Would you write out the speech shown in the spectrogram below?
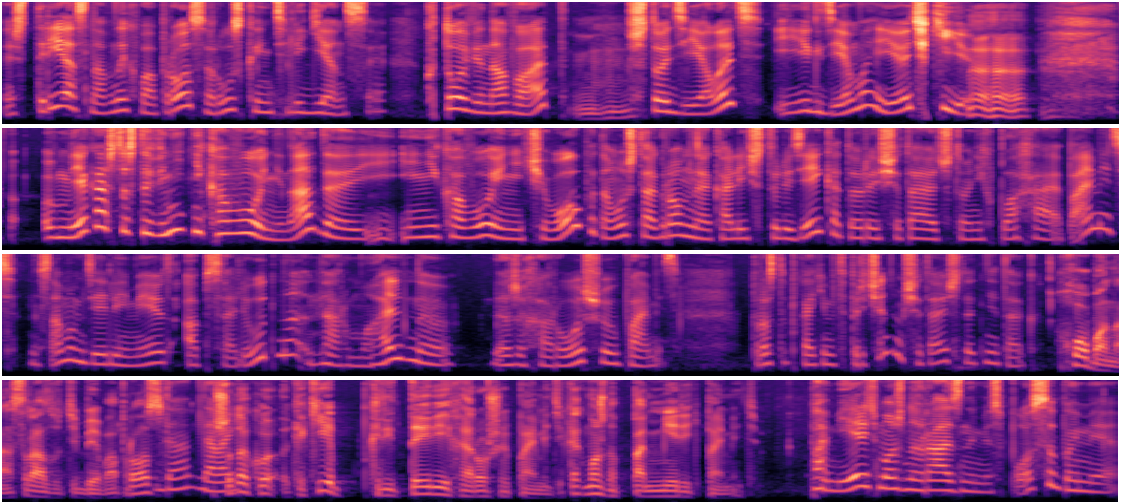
Значит, три основных вопроса русской интеллигенции. Кто виноват, что делать и где мои очки? Мне кажется, что винить никого не надо, и, и никого, и ничего, потому что огромное количество людей, которые считают, что у них плохая память, на самом деле имеют абсолютно нормальную, даже хорошую память. Просто по каким-то причинам считают, что это не так. Хобана, сразу тебе вопрос. Да, давай. Что такое, какие критерии хорошей памяти? Как можно померить память? Померить можно разными способами,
